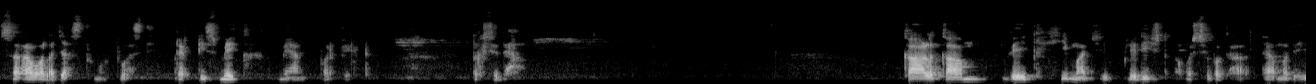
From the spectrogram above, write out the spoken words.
सरावाला जास्त महत्त्व असते. प्रॅक्टिस मेक मॅन परफेक्ट लक्ष द्या. काळ काम वेग ही माझी प्लेलिस्ट अवश्य बघा. त्यामध्ये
